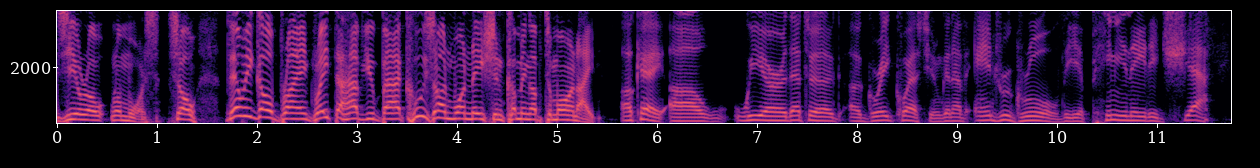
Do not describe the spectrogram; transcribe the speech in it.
zero remorse." So there we go, Brian. Great to have you back. Who's on One Nation coming up tomorrow night? Okay, uh, we are. That's a, a great question. We're going to have Andrew Gruel, the opinionated chef.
